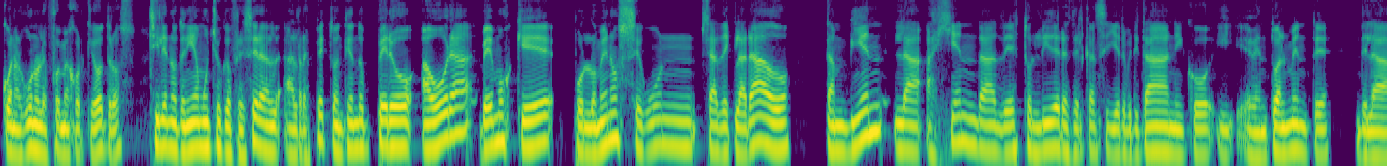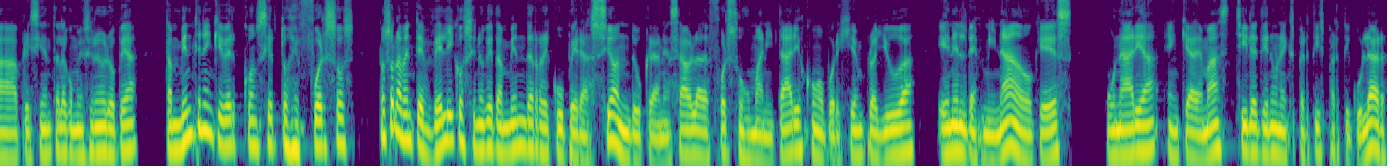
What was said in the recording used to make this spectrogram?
Con algunos les fue mejor que otros. Chile no tenía mucho que ofrecer al, al respecto, entiendo, pero ahora vemos que, por lo menos según se ha declarado, también la agenda de estos líderes del canciller británico y eventualmente de la presidenta de la Comisión Europea también tienen que ver con ciertos esfuerzos, no solamente bélicos, sino que también de recuperación de Ucrania. Se habla de esfuerzos humanitarios, como por ejemplo ayuda en el desminado, que es un área en que además Chile tiene una expertise particular.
